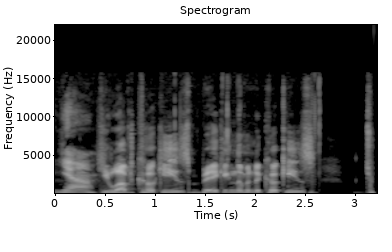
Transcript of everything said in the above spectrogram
yeah. He loved cookies, baking them into cookies. D-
